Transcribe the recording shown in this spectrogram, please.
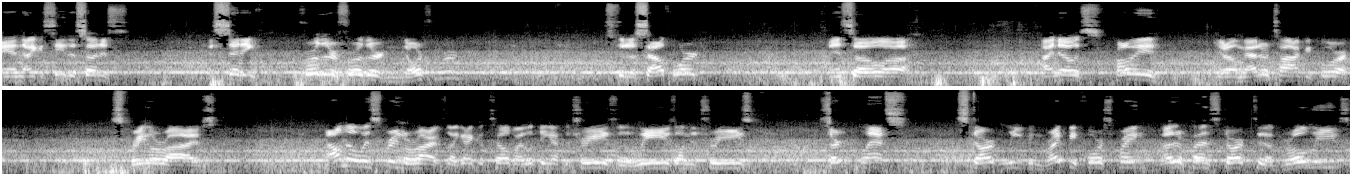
and I can see the sun is, is setting further and further northward to the southward. And so uh, I know it's probably, you know, a matter of time before spring arrives. I don't know when spring arrives. Like I could tell by looking at the trees, the leaves on the trees. Certain plants start leaving right before spring. Other plants start to grow leaves.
